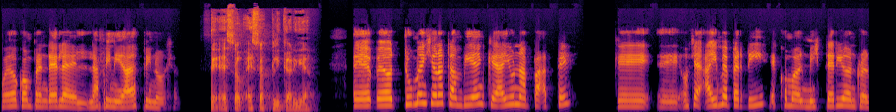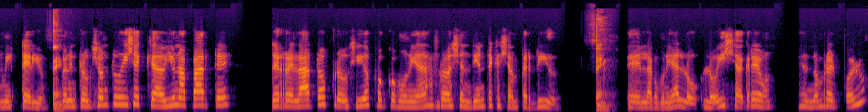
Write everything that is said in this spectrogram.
Puedo comprender la, afinidad de Espinosa. Sí, eso, eso explicaría. Eh, pero tú mencionas también que hay una parte que, eh, o sea, ahí me perdí, es como el misterio dentro del misterio. Sí. En la introducción tú dices que había una parte de relatos producidos por comunidades afrodescendientes que se han perdido. Sí. Eh, la comunidad Lo Loíza, creo, es el nombre del pueblo.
